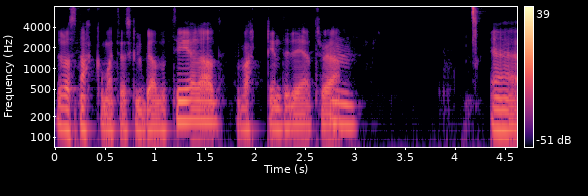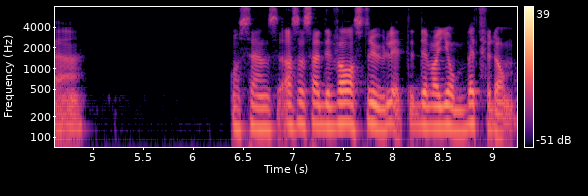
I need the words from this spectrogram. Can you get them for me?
Det var snack om att jag skulle bli adopterad, jag vart inte det tror jag. Mm. Eh, och sen, alltså så här, det var struligt. Det var jobbigt för dem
